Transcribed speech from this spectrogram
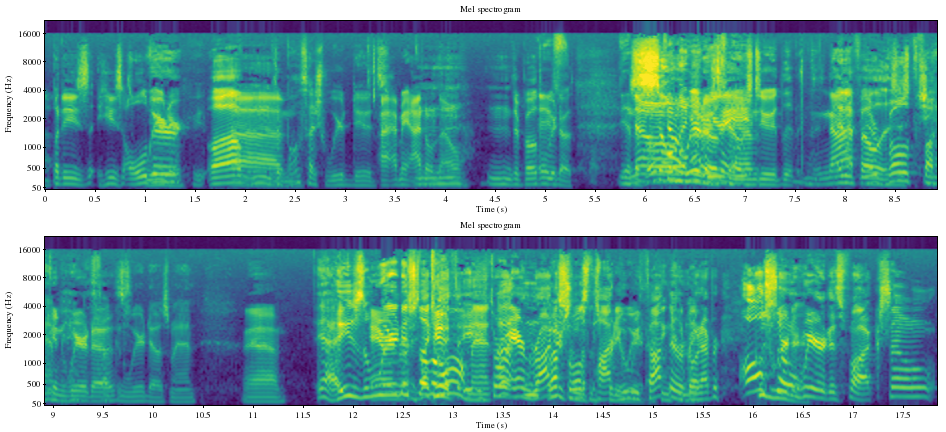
but he's he's older. Well, mm, they're Um, both such weird dudes. I, I mean, I don't know. Mm, they're both It's- weirdos. yeah, No, they're so both many weirdos, weirdos, dude. The Not- NFL they're is both just fucking weirdos. Fucking weirdos, man. Yeah. Yeah, he's the Aaron- weirdest like, of dude, all, you man. Throw Uh, Aaron mm, Rodgers Russell in Wilson's the pot, pretty who we weird. I thought they were going might- ever. Who's Also weird as fuck. So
